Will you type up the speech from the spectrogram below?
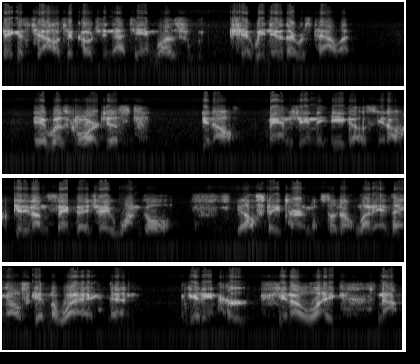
biggest challenge of coaching that team was shit, we knew there was talent. It was more just, you know, managing the egos, you know, getting on the same page. Hey, one goal, you know, state tournament, so don't let anything else get in the way. And getting hurt, you know, like not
